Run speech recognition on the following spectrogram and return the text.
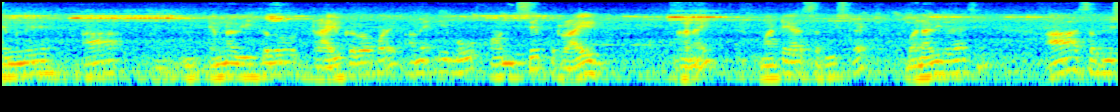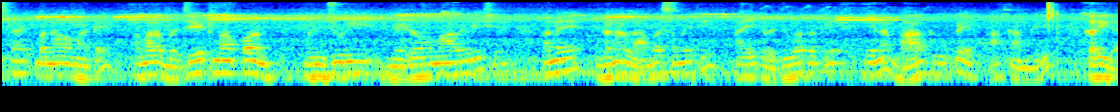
એમને આ, એમના વ્હીકલો ડ્રાઈવ કરવા પડે અને એ બહુ અનસેફ રાઈડ ગણાય માટે આ સર્વિસ ટ્રેક બનાવી રહ્યા છે. આ સર્વિસ ટ્રેક બનાવવા માટે અમારા બજેટમાં પણ મંજૂરી મેળવવામાં આવેલી છે અને ઘણા લાંબા સમયથી આ એક રજૂઆત હતી. એના ભાગરૂપે આ કામગીરી કરી રહ્યા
